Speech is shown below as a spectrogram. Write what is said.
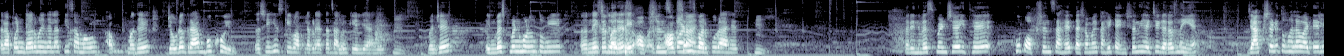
तर आपण दर महिन्याला तीस अमाऊंटमध्ये जेवढं ग्रॅम बुक होईल तशी ही स्कीम आपल्याकडे आता चालू. केली आहे. म्हणजे इन्व्हेस्टमेंट म्हणून तुम्ही नेक्स्ट पण ऑप्शन्स. भरपूर आहेत. तर इन्व्हेस्टमेंटचे इथे खूप ऑप्शन्स आहेत त्याच्यामुळे काही टेन्शन घ्यायची गरज नाही आहे ज्या क्षणी तुम्हाला वाटेल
